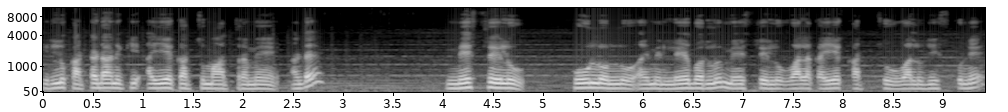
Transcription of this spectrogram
ఇల్లు కట్టడానికి అయ్యే ఖర్చు మాత్రమే. అంటే మేస్త్రీలు కూలోళ్ళు ఐ మీన్ లేబర్లు మేస్త్రీలు వాళ్ళకి అయ్యే ఖర్చు వాళ్ళు తీసుకునే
